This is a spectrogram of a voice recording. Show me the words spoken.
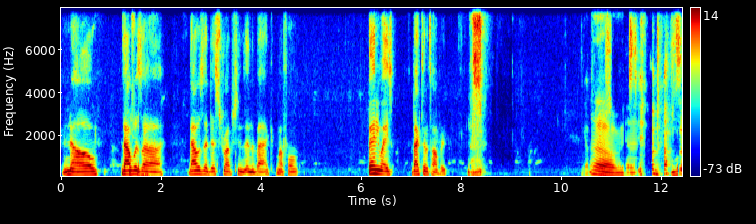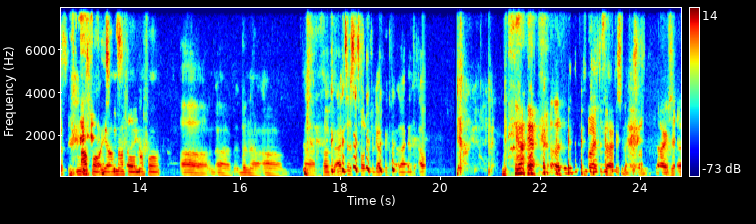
No, that was uh, that was a disruption in the back. My fault. But anyways, back to the topic. Got the Oh, best- My fault, yo. My fault. My fault. Uh, uh, but no. Um, uh, I just totally forgot the. que- I, I, but sorry, sorry. To uh,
